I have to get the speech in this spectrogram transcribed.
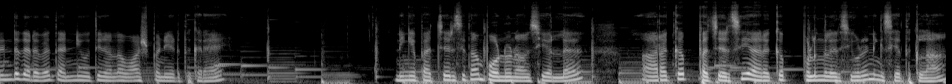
ரெண்டு தடவை தண்ணி ஊற்றி நல்லா வாஷ் பண்ணி எடுத்துக்கிறேன். நீங்கள் பச்சரிசி தான் போடணுன்னு அவசியம் இல்லை. அரை கப் பச்சரிசி அரை கப் புழுங்கலரிசி கூட நீங்கள் சேர்த்துக்கலாம்.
